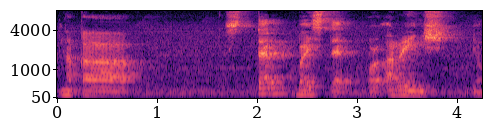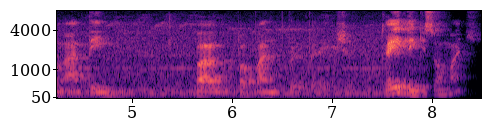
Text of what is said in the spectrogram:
naka step by step or arrange yung ating pagpapan preparation okay thank you so much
